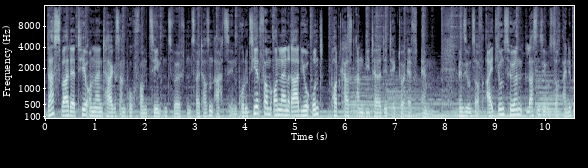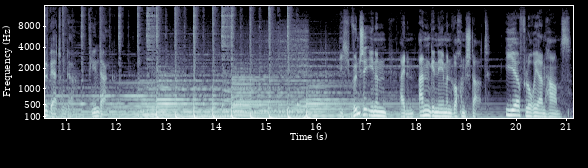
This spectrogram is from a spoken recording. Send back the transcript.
Das war der T-Online-Tagesanbruch vom 10.12.2018, produziert vom Online-Radio- und Podcast-Anbieter Detektor FM. Wenn Sie uns auf iTunes hören, lassen Sie uns doch eine Bewertung da. Vielen Dank. Ich wünsche Ihnen einen angenehmen Wochenstart. Ihr Florian Harms.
